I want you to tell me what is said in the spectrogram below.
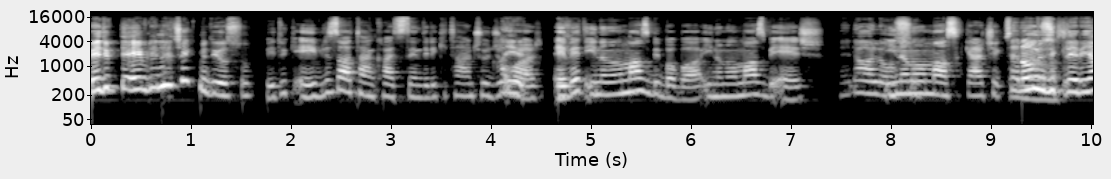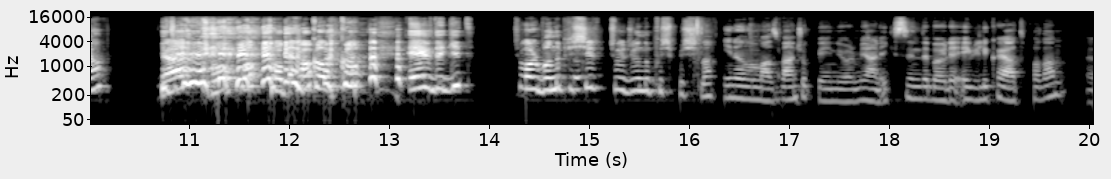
Bedük de evlenilecek mi diyorsun? Bedük evli zaten kaç senedir iki tane çocuğu Hayır. var. Evet inanılmaz bir baba, inanılmaz bir eş. Helal olsun. İnanılmaz gerçekten. Sen o inanılmaz. müzikleri yap. Ya, kop kop. kop kop. Evde git. Çorbanı pişir, çocuğunu pışpışla. İnanılmaz. Ben çok beğeniyorum. Yani ikisinin de böyle evlilik hayatı falan e,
